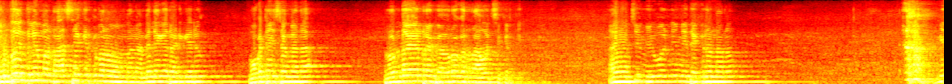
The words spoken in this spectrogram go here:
ఇబ్బందులే మన రాజశేఖర్కి మనం మన ఎమ్మెల్యే గారు అడిగారు ఒకటేసాం కదా రెండో ఏళ్ళు రేపు ఎవరో ఒకరు రావచ్చు ఇక్కడికి. ఆయన వచ్చి మీ ఊరిని మీ దగ్గర ఉన్నాను. మీ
